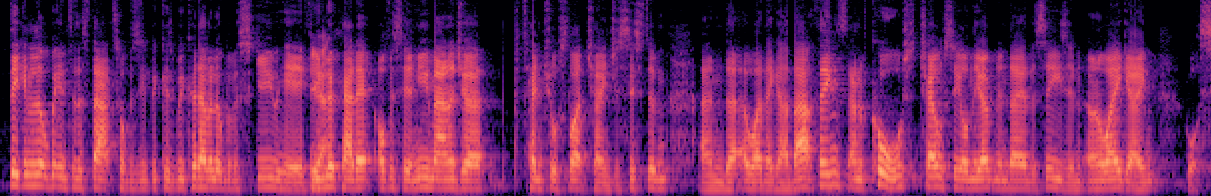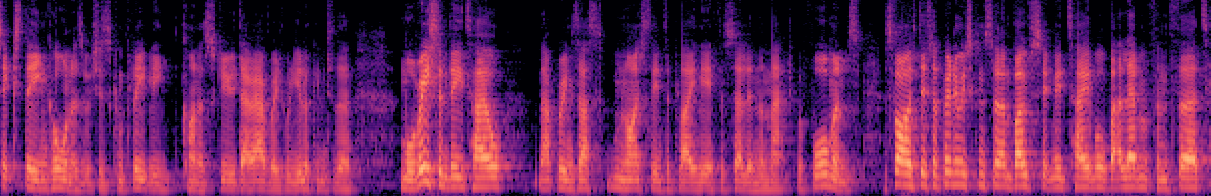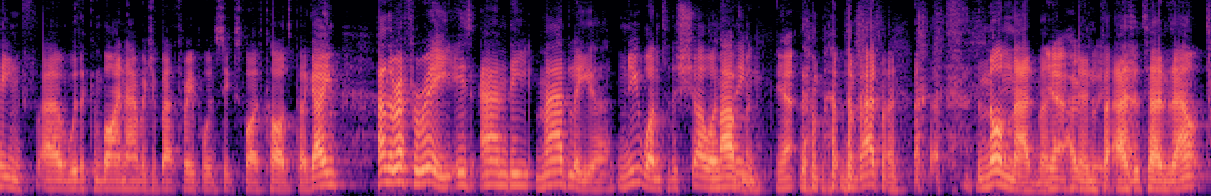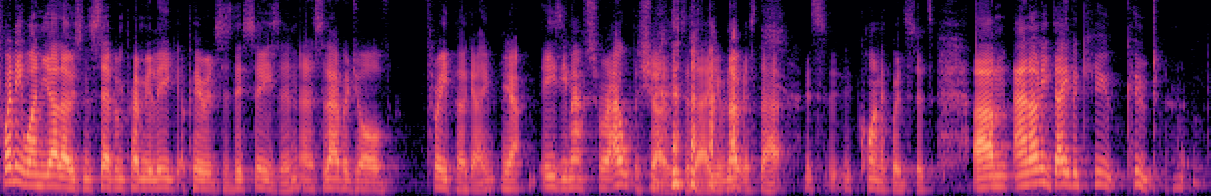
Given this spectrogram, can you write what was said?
digging a little bit into the stats, obviously, because we could have a little bit of a skew here. If you Yeah. look at it, obviously a new manager, potential slight change of system and uh, where they go about things, and of course Chelsea on the opening day of the season, an away game, got 16 corners, which is completely kind of skewed their average. When you look into the more recent detail, that brings us nicely into play here for selling the match performance. As far as disciplinary is concerned, both sit mid-table, about 11th and 13th, uh, with a combined average of about 3.65 cards per game. And the referee is Andy Madley, a new one to the show, I Madman, think. yeah. The, the madman, the non-madman. Yeah, hopefully, as yeah. it turns out, 21 yellows and seven Premier League appearances this season, and it's an average of three per game. Yeah. Easy maths throughout the show today. You've noticed that. It's uh, quite a coincidence. Um, and only David Cute, Coote,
